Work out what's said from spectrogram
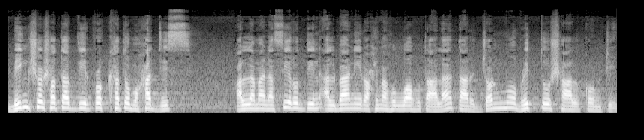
বিংশ শতাব্দীর প্রখ্যাত মুহাদ্দিস আল্লামা নাসির উদ্দিন আলবানী রহিমাহুল্লাহ তালা তার জন্ম মৃত্যু সাল কোনটি?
